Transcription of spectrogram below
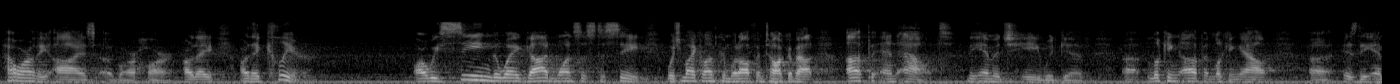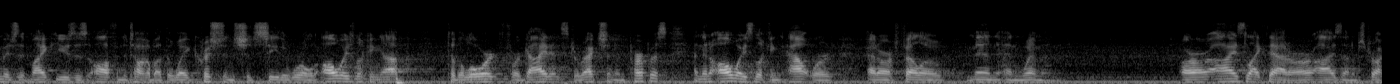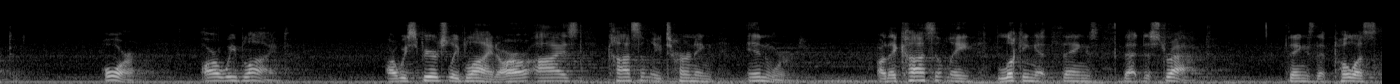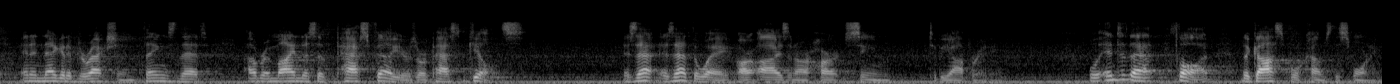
How are the eyes of our heart? Are they, are they clear? Are we seeing the way God wants us to see? Which Mike Lumpkin would often talk about up and out, the image he would give. Uh, looking up and looking out uh, is the image that Mike uses often to talk about the way Christians should see the world. Always looking up to the Lord for guidance, direction, and purpose, and then always looking outward at our fellow men and women? Are our eyes like that? Are our eyes unobstructed? Or are we blind? Are we spiritually blind? Are our eyes constantly turning inward? Are they constantly looking at things that distract, things that pull us in a negative direction, things that uh, remind us of past failures or past guilts? Is that, is that the way our eyes and our hearts seem to be operating? Well, into that thought, the gospel comes this morning.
